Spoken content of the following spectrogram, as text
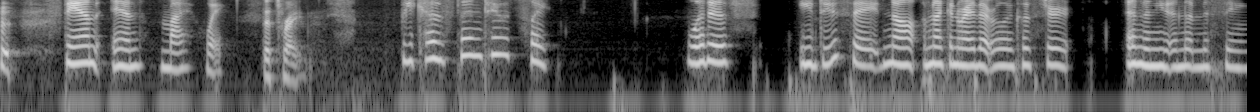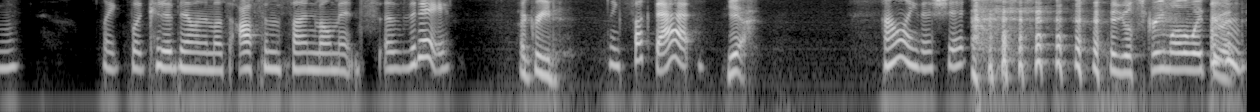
stand in my way. That's right. Because then, too, it's like, what if you do say, no, I'm not gonna ride that roller coaster, and then you end up missing, like, what could have been one of the most awesome, fun moments of the day? Agreed. Like, fuck that. Yeah. I don't like this shit. You'll scream all the way through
